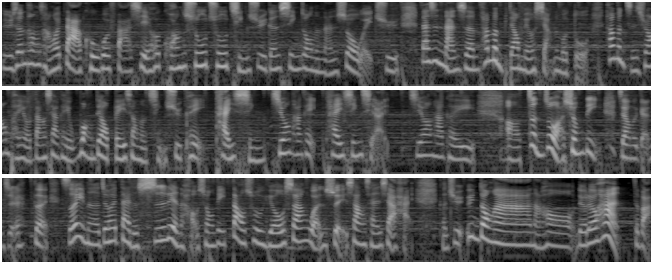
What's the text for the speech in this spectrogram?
女生通常会大哭、会发泄、会狂输出情绪跟心中的难受委屈，但是男生他们比较没有想那么多。他们只希望朋友当下可以忘掉悲伤的情绪，可以开心，希望他可以开心起来，希望他可以啊振作啊兄弟这样的感觉。对，所以呢就会带着失恋的好兄弟到处游山玩水，上山下海，可去运动啊，然后流流汗，对吧？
